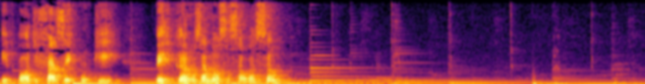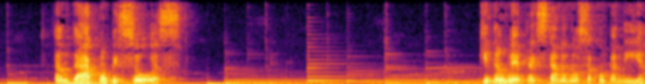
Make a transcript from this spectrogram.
e pode fazer com que percamos a nossa salvação. Andar com pessoas que não é para estar na nossa companhia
